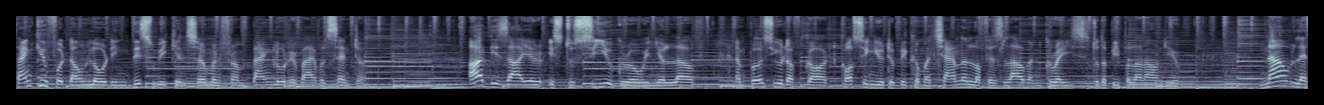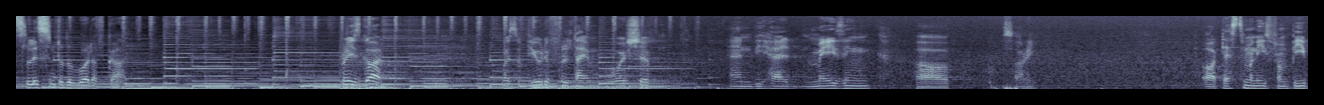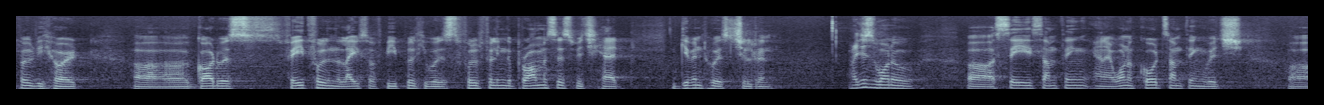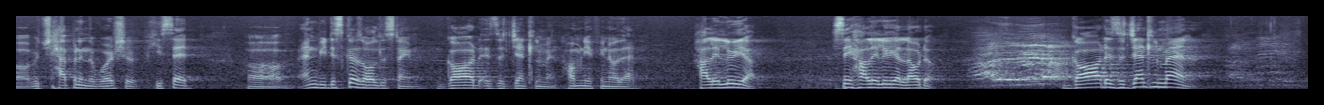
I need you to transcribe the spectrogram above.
Thank you for downloading this weekend sermon from Bangalore Revival Center. Our desire is to see you grow in your love and pursuit of God, causing you to become a channel of His love and grace to the people around you. Now, let's listen to the Word of God. Praise God. It was a beautiful time of worship, and we had amazing, uh, sorry, uh, testimonies from people. We heard uh, God was faithful in the lives of people, He was fulfilling the promises which He had given to His children. I just want to uh, say something, and I want to quote something which, uh, which happened in the worship. He said, uh, and we discuss all this time, God is a gentleman. How many of you know that? Hallelujah. Say hallelujah louder. Hallelujah. God is a gentleman.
